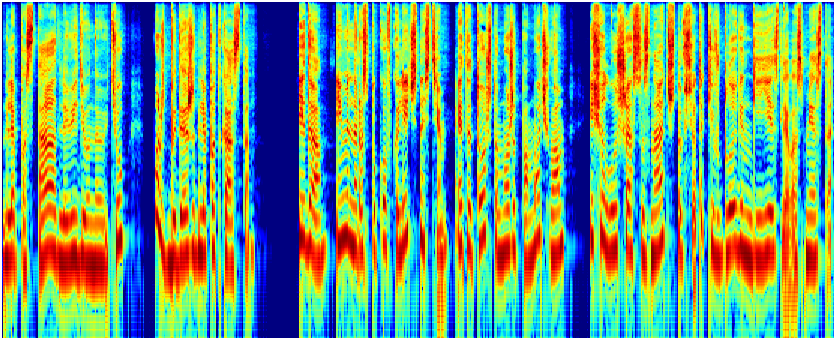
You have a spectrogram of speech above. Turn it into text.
для поста, для видео на YouTube, может быть, даже для подкаста. И да, именно распаковка личности — это то, что может помочь вам еще лучше осознать, что все-таки в блогинге есть для вас место.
